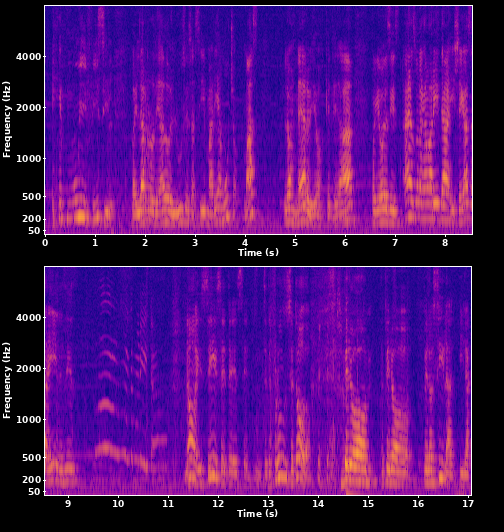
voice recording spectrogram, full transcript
es muy difícil bailar rodeado de luces así, marea mucho, más los nervios que te da, porque vos decís, ah, es una camarita, y llegás ahí y decís, ah, es una camarita. No, y sí, se te, se, se te frunce todo. Pero, pero, pero sí, la, y, la,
